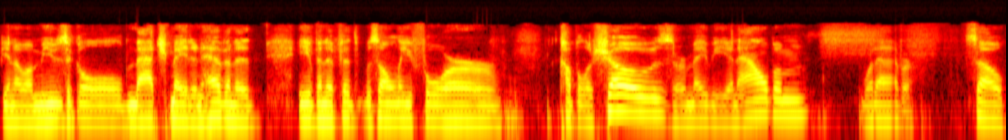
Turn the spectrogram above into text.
you know a musical match made in heaven, uh, even if it was only for a couple of shows or maybe an album, whatever. So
